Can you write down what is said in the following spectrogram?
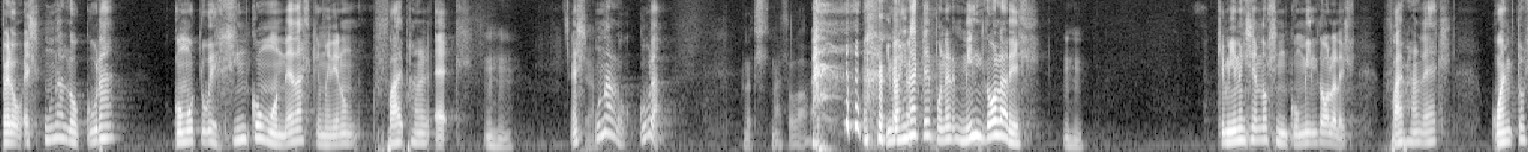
Pero es una locura cómo tuve cinco monedas que me dieron 500x. Mm-hmm. Es Yeah. una locura. That's that's a lot. Imagínate poner mil dólares, mm-hmm. que vienen siendo cinco mil dólares. 500x. ¿Cuántos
